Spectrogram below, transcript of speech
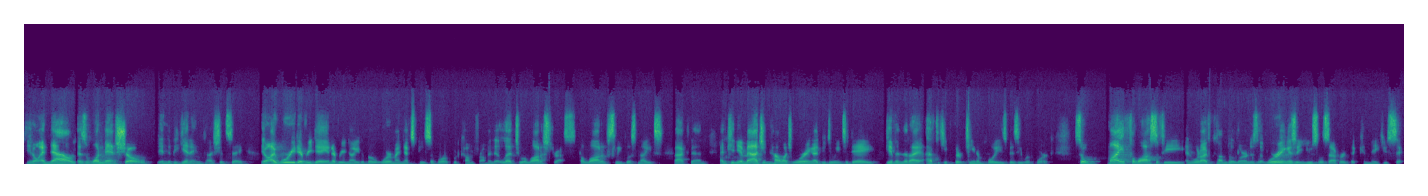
You know and now as a one man show in the beginning i should say you know i worried every day and every night about where my next piece of work would come from and it led to a lot of stress a lot of sleepless nights back then. And can you imagine how much worrying i'd be doing today given that i have to keep 13 employees busy with work? So my philosophy and what i've come to learn is that worrying is a useless effort that can make you sick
